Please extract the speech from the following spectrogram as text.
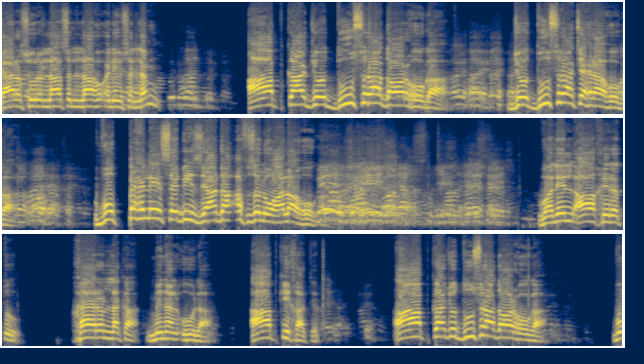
یا رسول اللہ صلی اللہ علیہ وسلم آپ کا جو دوسرا دور ہوگا جو دوسرا چہرہ ہوگا وہ پہلے سے بھی زیادہ افضل و اعلیٰ ہوگا ولیل آخرت خیر اللہ کا من الا آپ کی خاطر آپ کا جو دوسرا دور ہوگا وہ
